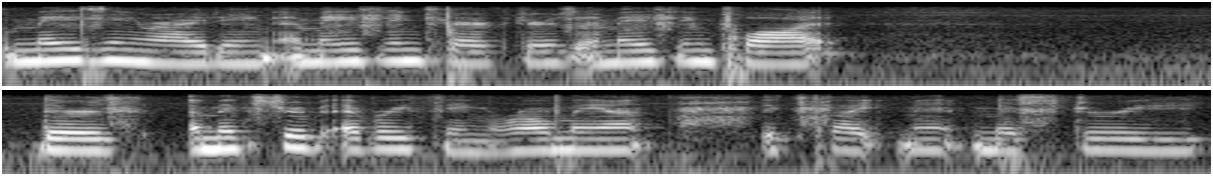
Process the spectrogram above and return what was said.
amazing writing, amazing characters, amazing plot. There's a mixture of everything romance, excitement, mystery,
